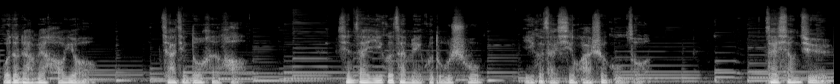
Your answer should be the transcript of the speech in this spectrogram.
我的两位好友，家境都很好，现在一个在美国读书，一个在新华社工作。再相聚，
